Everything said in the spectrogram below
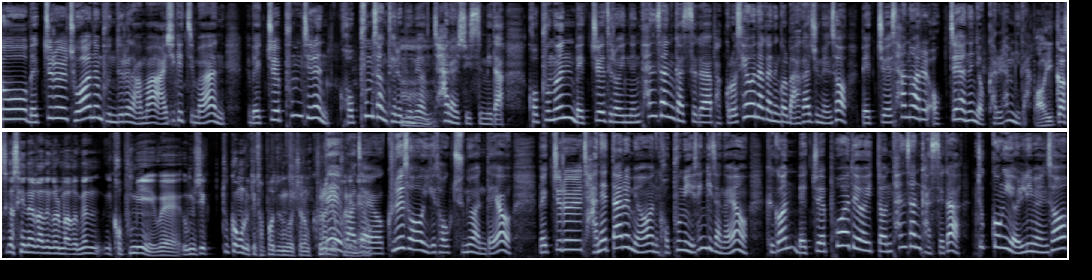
또 맥주를 좋아하는 분들은 아마 아시겠지만 그 맥주의 품질은 거품 상태를 보면 음. 잘알 수 있습니다. 거품은 맥주에 들어있는 탄산가스가 밖으로 새어나가는 걸 막아주면서 맥주의 산화를 억제하는 역할을 합니다. 아, 이 가스가 새 나가는 걸 막으면 이 거품이 왜 음식 뚜껑으로 이렇게 덮어두는 것처럼 그런 네, 역할이네요. 맞아요. 그래서 이게 더욱 중요한데요. 맥주를 잔에 따르면 거품이 생기잖아요. 그건 맥주에 포화되어 있던 탄산가스가 뚜껑이 열리면서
